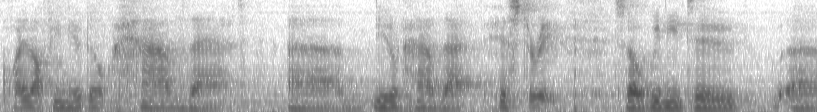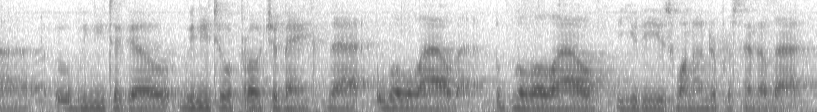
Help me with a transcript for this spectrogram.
quite often you don't have that. Um, you don't have that history. So we need to uh, we need to go. We need to approach a bank that will allow that will allow you to use 100% of that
